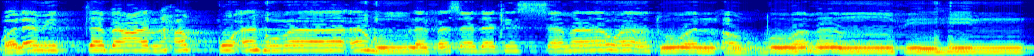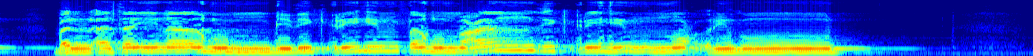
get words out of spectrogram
وَلَوِ اتَّبَعَ الْحَقُّ أَهْوَاءَهُمْ لَفَسَدَتِ السَّمَاوَاتُ وَالْأَرْضُ وَمَن فِيهِنَّ ۚ بَلْ أَتَيْنَاهُم بِذِكْرِهِمْ فَهُمْ عَن ذِكْرِهِم مُّعْرِضُونَ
